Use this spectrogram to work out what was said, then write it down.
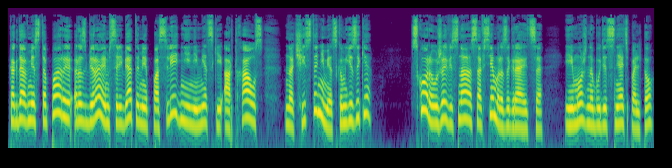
когда вместо пары разбираем с ребятами последний немецкий артхаус на чисто немецком языке. Скоро уже весна совсем разыграется, и можно будет снять пальто,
